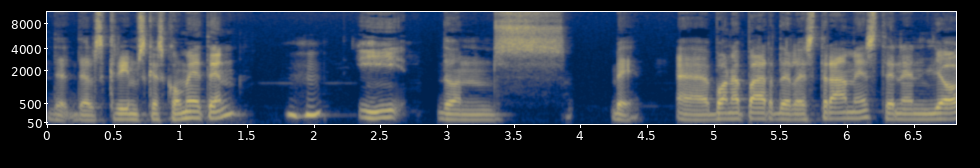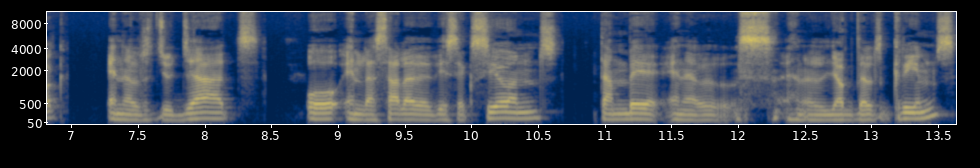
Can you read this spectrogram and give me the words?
de, dels crims que es cometen Mm -hmm. i, doncs, bé, eh, bona part de les trames tenen lloc en els jutjats o en la sala de disseccions, també en, els, en el lloc dels crims,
